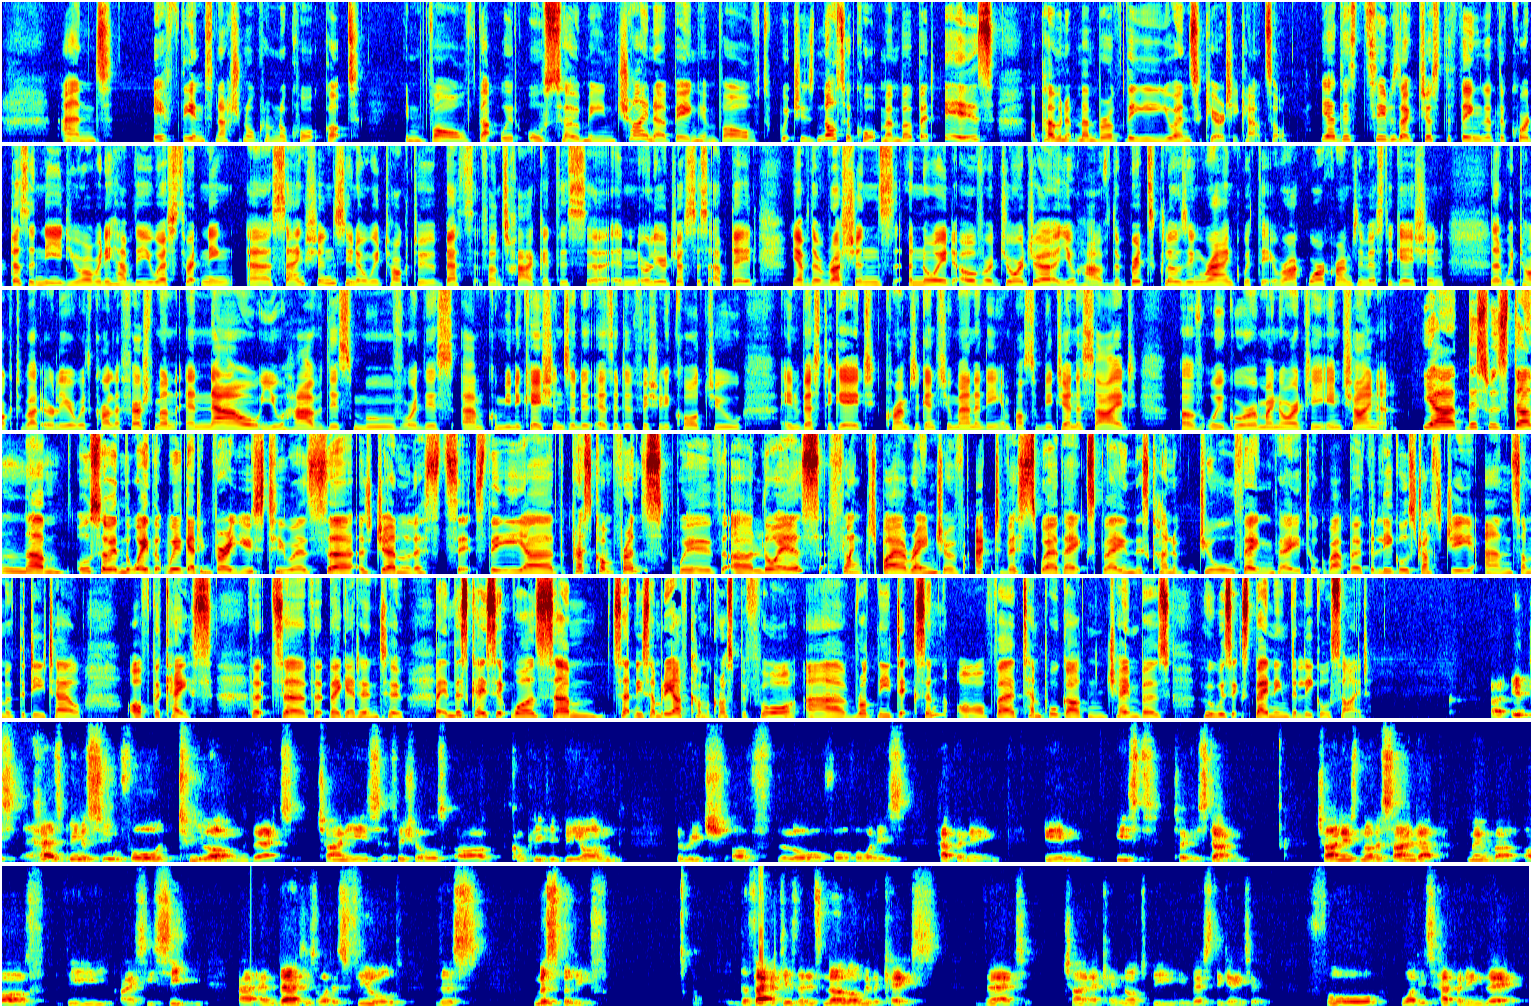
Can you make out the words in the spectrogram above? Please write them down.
And if the International Criminal Court got involved, that would also mean China being involved, which is not a court member but is a permanent member of the UN Security Council. Yeah, this seems like just the thing that the court doesn't need. You already have the U.S. threatening uh, sanctions. You know, we talked to Beth van Schaack at this uh, in an earlier justice update. You have the Russians annoyed over Georgia. You have the Brits closing rank with the Iraq war crimes investigation that we talked about earlier with Carla Ferstman. And now you have this move or this um, communications, as it officially called, to investigate crimes against humanity and possibly genocide of Uyghur minority in China. Yeah, this was done um, also in the way that we're getting very used to as uh, as journalists. It's the uh, the press conference with uh, lawyers, flanked by a range of activists, where they explain this kind of dual thing. They talk about both the legal strategy and some of the detail of the case that uh, that they get into. But in this case, it was um, certainly somebody I've come across before, uh, Rodney Dixon of uh, Temple Garden Chambers, who was explaining the legal side. Uh, it has been assumed for too long that Chinese officials are completely beyond the reach of the law for, for what is happening in East Turkestan. China is not a signed up member of the ICC, uh, and that is what has fueled this misbelief. The fact is that it's no longer the case that China cannot be investigated for what is happening there.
